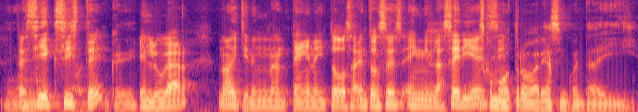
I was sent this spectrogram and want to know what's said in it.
Entonces sí existe Ok. el lugar, ¿no? Y tienen una antena y todo. o sea, entonces en la serie... Es como sí, otro Área 50 y...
